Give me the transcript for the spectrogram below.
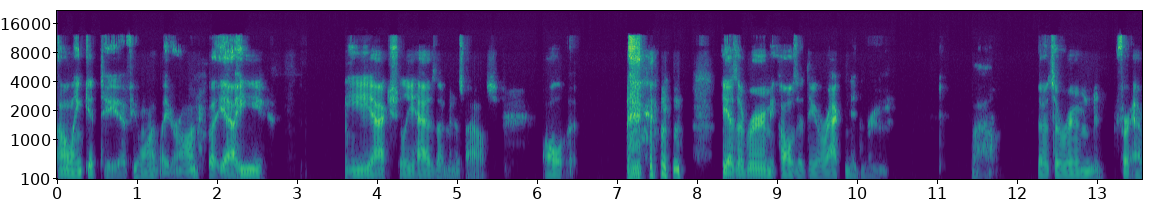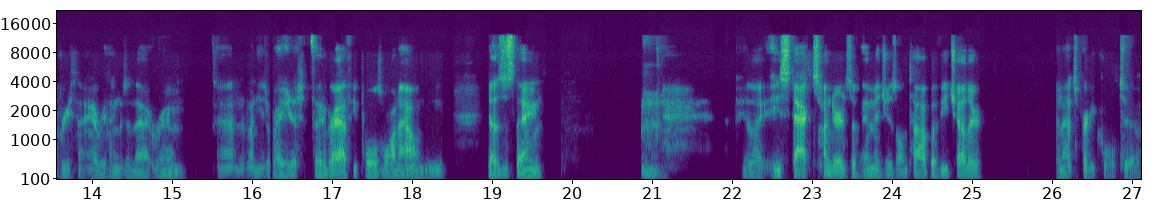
I'll link it to you if you want later on. But yeah, he he actually has them in his house, all of it. he has a room. He calls it the arachnid room. Wow. So it's a room for everything. Everything's in that room. And when he's ready to photograph, he pulls one out and does his thing. he like he stacks hundreds of images on top of each other, and that's pretty cool too.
